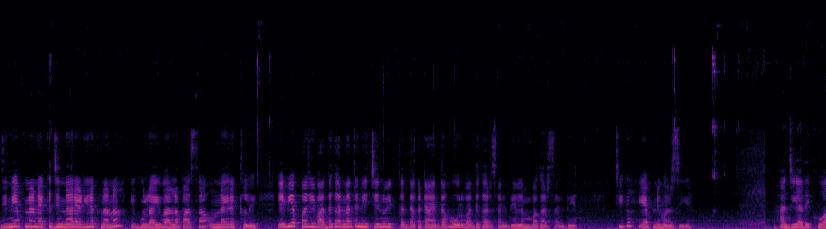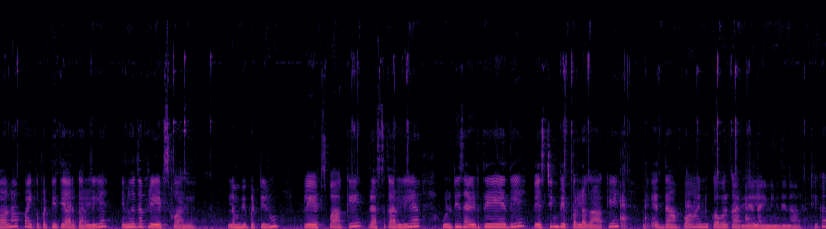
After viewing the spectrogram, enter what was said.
ਜਿੰਨੇ ਆਪਣਾ ਨੈਕ ਜਿੰਨਾ ਰੈਡੀ ਰੱਖਣਾ ਨਾ, ਇਹ ਗੁਲਾਈ ਵਾਲਾ ਪਾਸਾ ਉਨਾ ਹੀ ਰੱਖ ਲੈ ਇਹ ਵੀ ਆਪਾਂ ਜੇ ਵੱਧ ਕਰਨਾ ਤੇ ਨੀਚੇ ਨੂੰ ਇੱਕ ਅੱਧਾ ਕਟਾ ਇਦਾਂ ਹੋਰ ਵੱਧ ਕਰ ਸਕਦੇ ਆ, ਲੰਬਾ ਕਰ ਸਕਦੇ ਆ। ਠੀਕ ਆ? ਇਹ ਆਪਣੀ ਮਰਜ਼ੀ ਹੈ ਹਾਂਜੀ ਆ ਦੇਖੋ ਆ ਨਾ ਆਪਾਂ ਇੱਕ ਪੱਟੀ ਤਿਆਰ ਕਰ ਲਈ ਹੈ ਇਹਨੂੰ ਇਹਦਾ ਪਲੇਟਸ ਪਾ ਲਿਆ। ਲੰਬੀ ਪੱਟੀ ਨੂੰ ਪਲੇਟਸ ਪਾ ਕੇ ਪ੍ਰੈਸ ਕਰ ਲਈ ਹੈ ਉਲਟੀ ਸਾਈਡ ਤੇ ਇਹਦੇ ਪੇਸਟਿੰਗ ਪੇਪਰ ਲਗਾ ਕੇ ਤੇ ਇਦਾਂ ਆਪਾਂ ਇਹਨੂੰ ਕਵਰ ਕਰ ਲਿਆ ਲਾਈਨਿੰਗ ਦੇ ਨਾਲ, ਠੀਕ ਆ?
